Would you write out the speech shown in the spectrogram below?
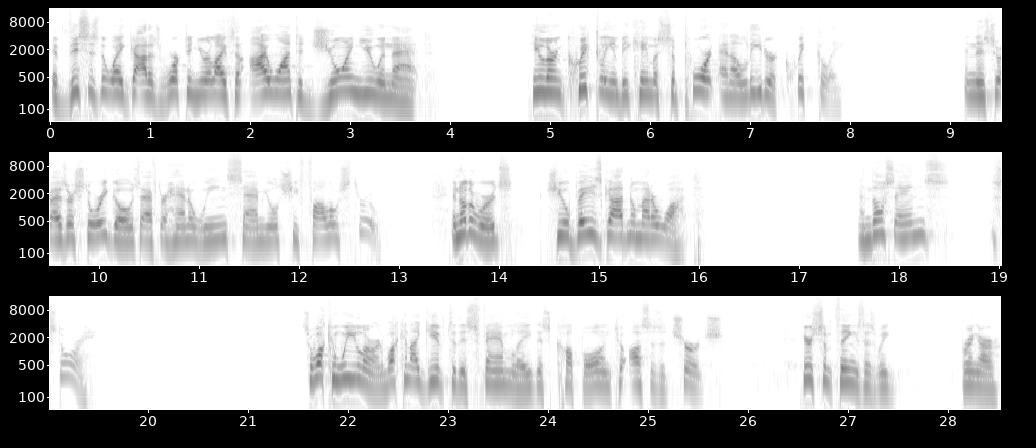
if this is the way God has worked in your life, then I want to join you in that. He learned quickly and became a support and a leader quickly. And so as our story goes, after Hannah weans Samuel, she follows through. In other words, she obeys God no matter what. And thus ends the story. So, what can we learn? What can I give to this family, this couple, and to us as a church? Here's some things as we bring our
